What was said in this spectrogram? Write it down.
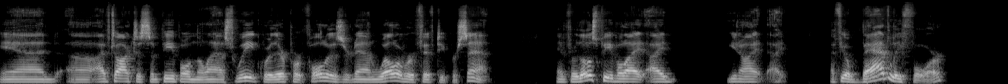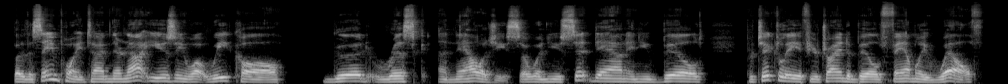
And uh, I've talked to some people in the last week where their portfolios are down well over 50%. And for those people, I, I you know, I, I, I feel badly for, but at the same point in time, they're not using what we call good risk analogies. So when you sit down and you build, particularly if you're trying to build family wealth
